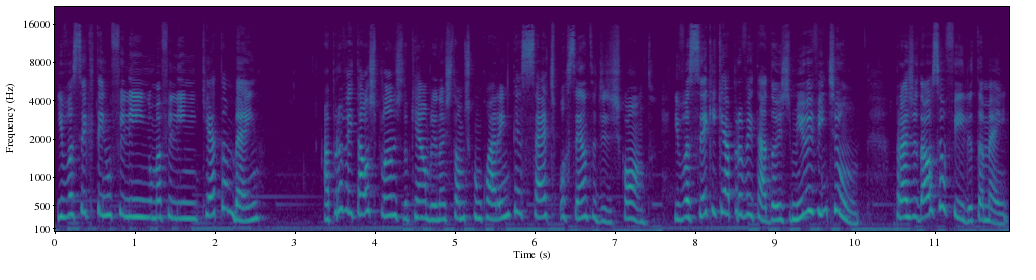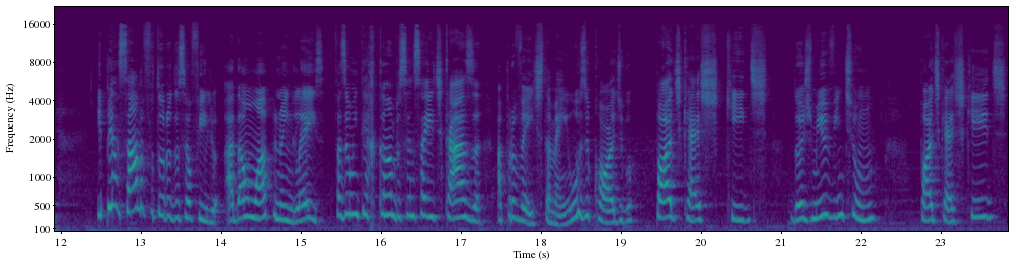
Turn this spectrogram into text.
E você que tem um filhinho, uma filhinha e quer também aproveitar os planos do Cambly, nós estamos com 47% de desconto. E você que quer aproveitar 2021 para ajudar o seu filho também e pensar no futuro do seu filho a dar um up no inglês, fazer um intercâmbio sem sair de casa, aproveite também. Use o código podcastkids 2021, podcastkids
